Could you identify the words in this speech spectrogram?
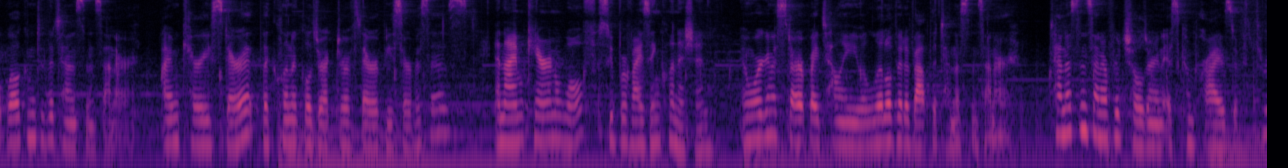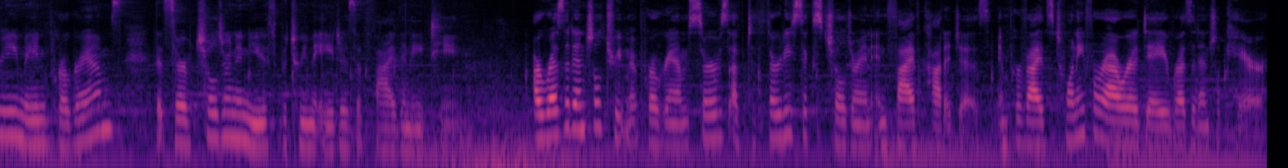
welcome to the Tennyson Center. I'm Carrie Sterrett, the Clinical Director of Therapy Services. And I'm Karen Wolf, Supervising Clinician. And we're going to start by telling you a little bit about the Tennyson Center. Tennyson Center for Children is comprised of three main programs that serve children and youth between the ages of 5 and 18. Our residential treatment program serves up to 36 children in five cottages and provides 24-hour-a-day residential care.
